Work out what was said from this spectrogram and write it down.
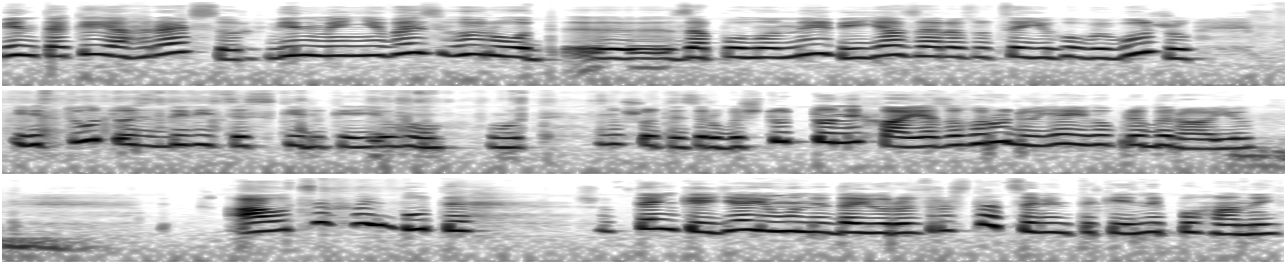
Він такий агресор, він мені весь город е, заполонив, і я зараз оце його вивожу. І тут ось дивіться, скільки його. От. Ну що ти зробиш? Тут то нехай, а з огороду я його прибираю. А оце хай буде. Жовтенький, я йому не даю розростатися, він такий непоганий.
